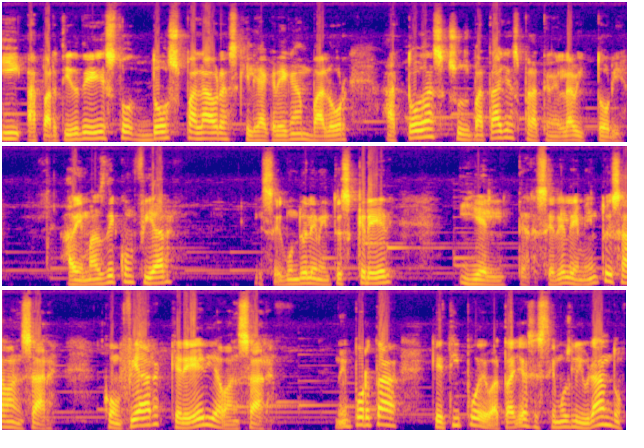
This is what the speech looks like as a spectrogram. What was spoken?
Y a partir de esto, dos palabras que le agregan valor a todas sus batallas para tener la victoria. Además de confiar, el segundo elemento es creer y el tercer elemento es avanzar confiar, creer y avanzar. No importa qué tipo de batallas estemos librando,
